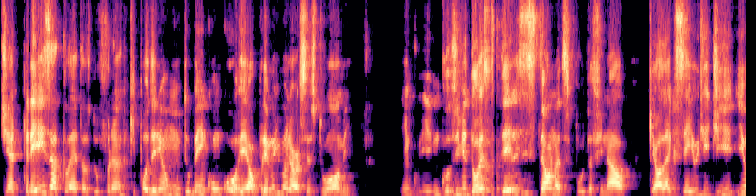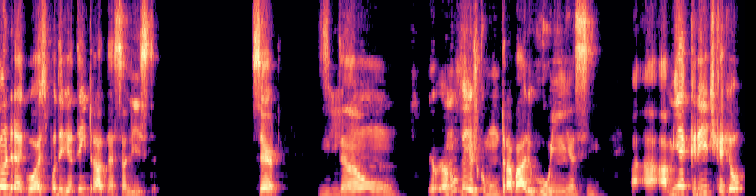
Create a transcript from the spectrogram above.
tinha três atletas do Franca que poderiam muito bem concorrer ao prêmio de melhor sexto homem. Inclusive, dois deles estão na disputa final, que é o Alexei e o Didi, e o André Góes poderia ter entrado nessa lista. Certo? Sim. Então, eu, eu, não vejo como um trabalho ruim, assim. A, a minha crítica é que eu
